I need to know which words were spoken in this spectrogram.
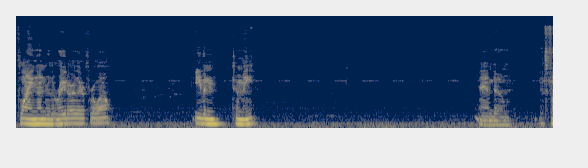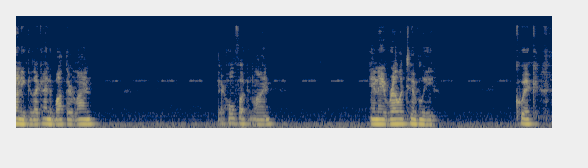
flying under the radar there for a while. Even to me. And um, it's funny because I kind of bought their line, their whole fucking line, in a relatively quick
